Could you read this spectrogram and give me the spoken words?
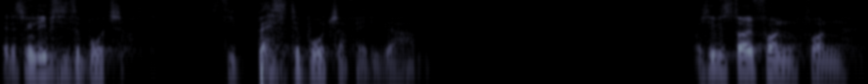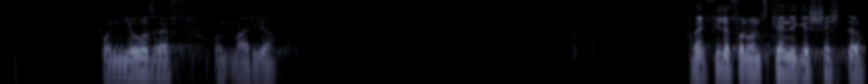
Ja, deswegen liebe ich diese Botschaft. Das ist die beste Botschaft, die wir haben. Und ich liebe die Story von, von, von Josef und Maria. Weil viele von uns kennen die Geschichte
